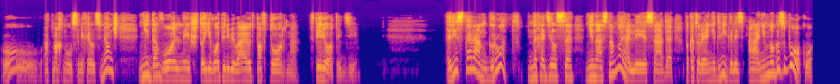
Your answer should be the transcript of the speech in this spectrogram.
«У-у-у!» — отмахнулся Михаил Семенович, недовольный, что его перебивают повторно. «Вперед иди!» Ресторан «Грот» находился не на основной аллее сада, по которой они двигались, а немного сбоку,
